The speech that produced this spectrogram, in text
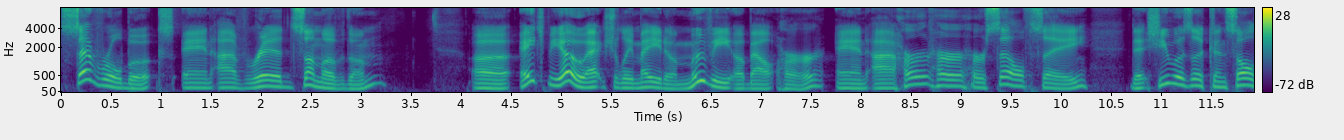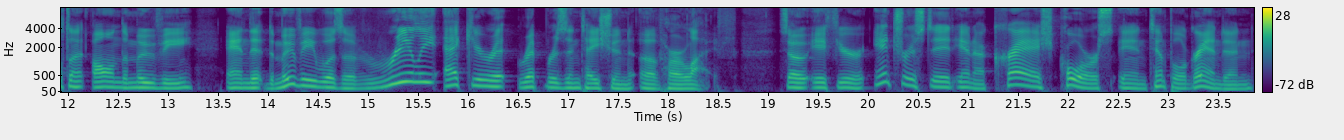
several books, and I've read some of them. Uh, HBO actually made a movie about her, and I heard her herself say that she was a consultant on the movie and that the movie was a really accurate representation of her life. So if you're interested in a crash course in Temple Grandin,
